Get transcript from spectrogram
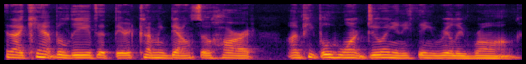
And I can't believe that they're coming down so hard on people who aren't doing anything really wrong.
